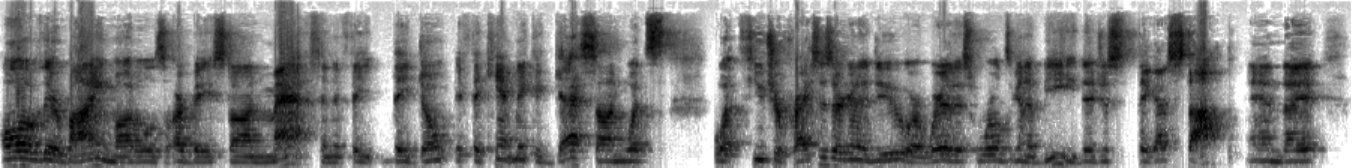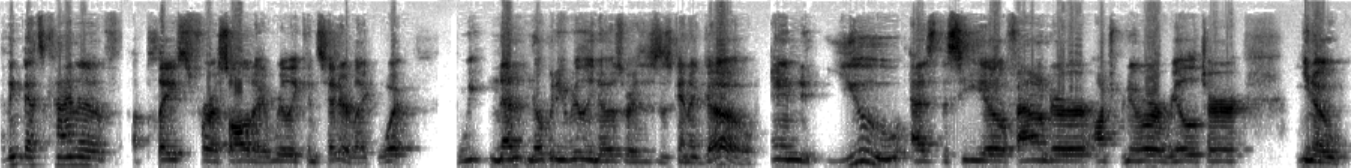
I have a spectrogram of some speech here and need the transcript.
All of their buying models are based on math, and if they they don't if they can't make a guess on what's what future prices are going to do or where this world's going to be, they just they got to stop. And I I think that's kind of a place for us all to really consider, like what we none, nobody really knows where this is going to go and you as the ceo founder entrepreneur realtor you know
